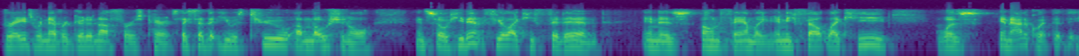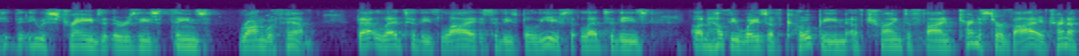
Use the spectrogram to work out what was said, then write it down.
grades were never good enough for his parents. They said that he was too emotional. And so he didn't feel like he fit in in his own family. And he felt like he was inadequate, that he, that he was strange, that there was these things wrong with him. That led to these lies, to these beliefs, that led to these unhealthy ways of coping, of trying to find, trying to survive, trying to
